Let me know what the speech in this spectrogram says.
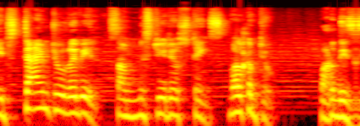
it's time to reveal some mysterious things welcome to Pardeesa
